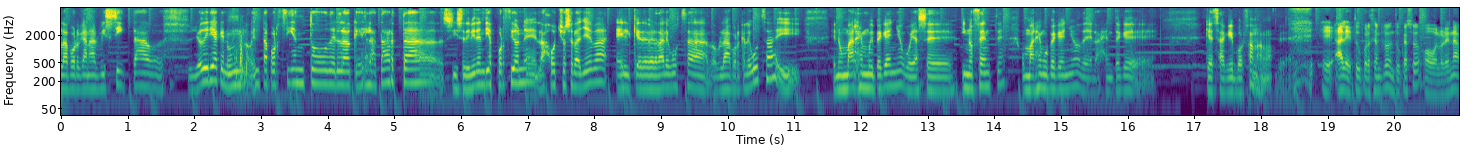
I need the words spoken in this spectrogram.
la por ganar visita. Yo diría que en un 90% de lo que es la tarta, si se divide en 10 porciones, las 8 se la lleva el que de verdad le gusta doblar porque le gusta y en un margen muy pequeño, voy a ser inocente, un margen muy pequeño de la gente que, que está aquí por fama. ¿no? Eh, Ale, tú, por ejemplo, en tu caso, o Lorena.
